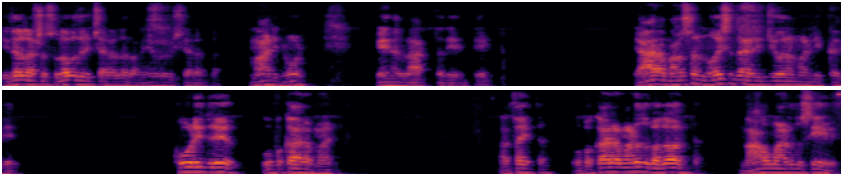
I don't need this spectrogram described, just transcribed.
ಇದೆಲ್ಲ ಅಷ್ಟು ಸುಲಭದ ವಿಚಾರ ಅಲ್ಲ ಮನೆಯವರ ವಿಚಾರ ಅಲ್ಲ. ಮಾಡಿ ನೋಡಿ ಏನೆಲ್ಲ ಆಗ್ತದೆ ಅಂತೇಳಿ. ಯಾರ ಮನಸ್ಸನ್ನು ನೋಯಿಸಿದಾಗ ಜೀವನ ಮಾಡ್ಲಿಕ್ಕೆ ಅದೇ. ಕೂಡಿದ್ರೆ ಉಪಕಾರ ಮಾಡಿ. ಅರ್ಥ ಆಯ್ತಾ? ಉಪಕಾರ ಮಾಡೋದು ಭಗವಂತ, ನಾವು ಮಾಡೋದು ಸೇವೆ.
